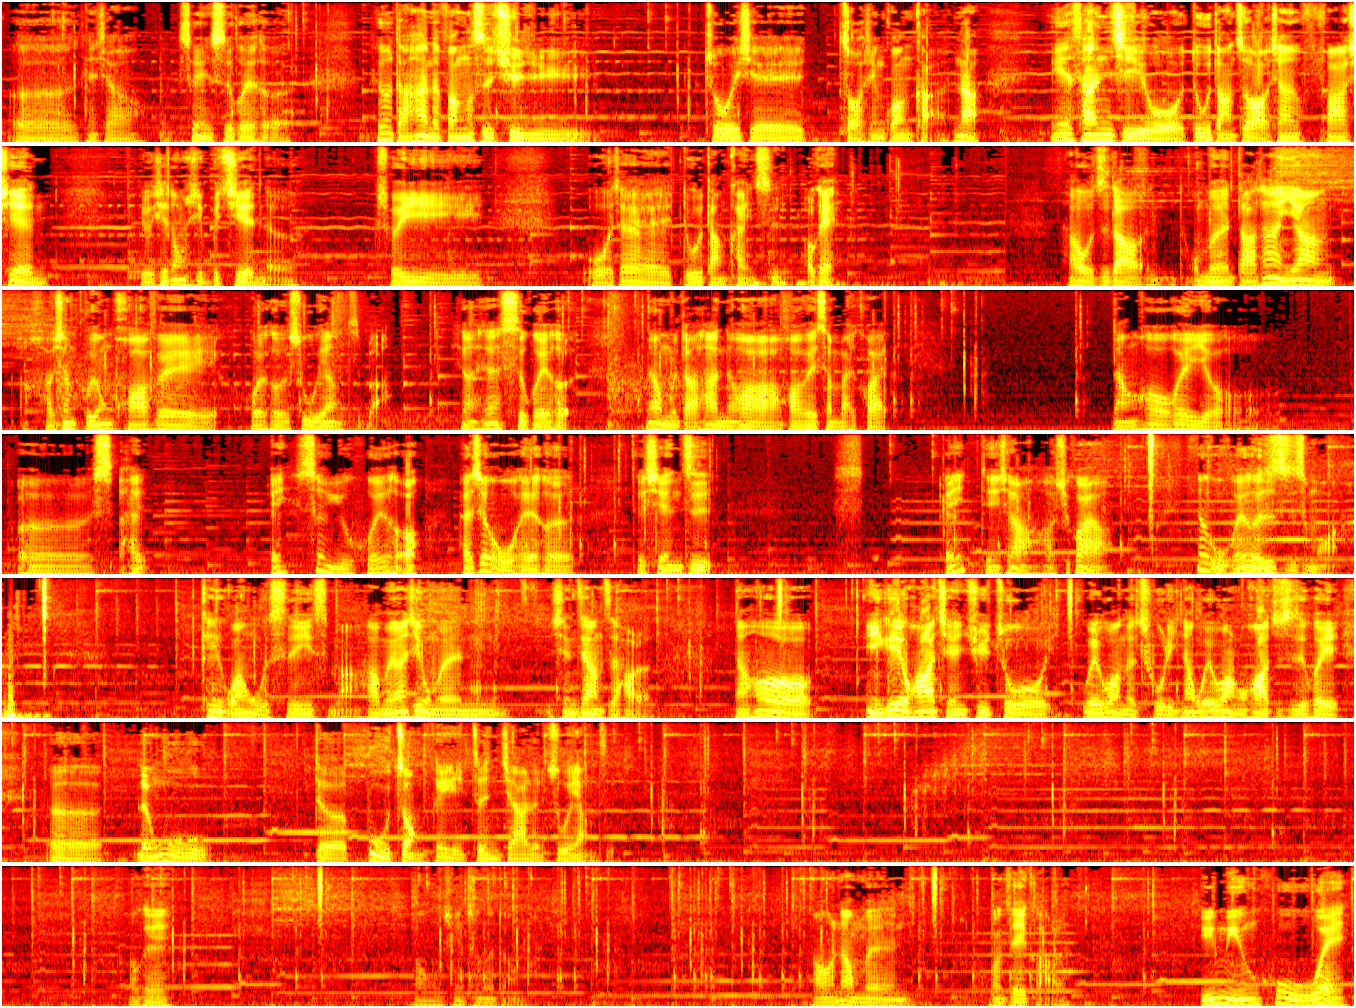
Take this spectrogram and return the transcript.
呃看一下哦，摄影师回合，可以用打探的方式去做一些造型关卡。那因为三级我读档之后好像发现有些东西不见了，所以我再读档看一次。OK，好，我知道我们打探一样好像不用花费回合数样子吧。好，现在四回合，那我们打探的话花费三百块，然后会有，呃，还，哎，剩余回合哦，还是有五回合的限制。哎，等一下，好奇怪啊，那五回合是指什么啊？可以玩五次的意思吗？好，没关系，我们先这样子好了。然后你可以花钱去做威望的处理，那威望的话就是会，呃，人物。的步重可以增加人数的样子。OK，好，我先存个岛，好，那我们往这里搞了渔民护卫。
